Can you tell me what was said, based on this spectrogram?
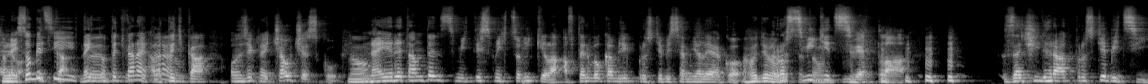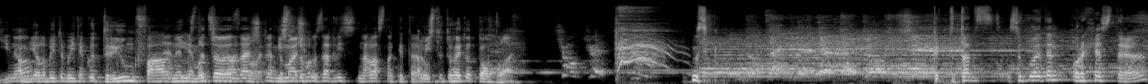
To nejsou bicí. Teďka, ne, to no teďka ne, to ale teďka on řekne čau Česku, No. najede tam ten smí, ty smíchcový kila a v ten okamžik prostě by se měli jako Hodilo rozsvítit to. světla, začít hrát prostě bicí No. a mělo by to být jako Ne, triumfální, ne, místo toho začne a místo, Tomáš toho, uzat víc nahlas na kytaru. a místo toho je to tohle. Tak to tam supluje ten orchestr.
